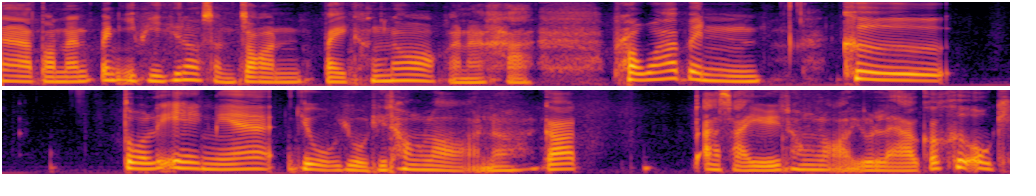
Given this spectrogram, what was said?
นาตอนนั้นเป็น EP ที่เราสัญจรไปข้างนอกอะนะคะ เพราะว่าเป็นคือตัวลี่เองเนี่ยอยู่อยู่ที่ทองหล่อเนาะก็ อาศัยอยู่ที่ทองหล่ออยู่แล้ว ก็คือโอเค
